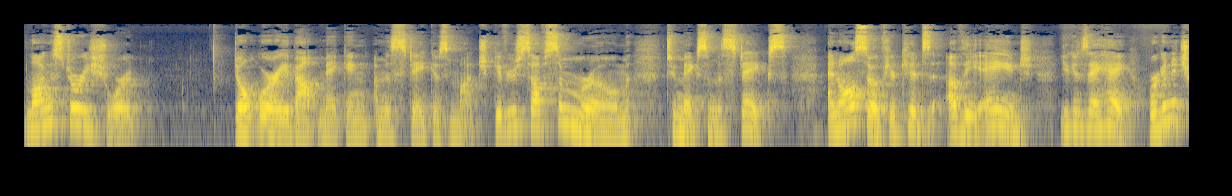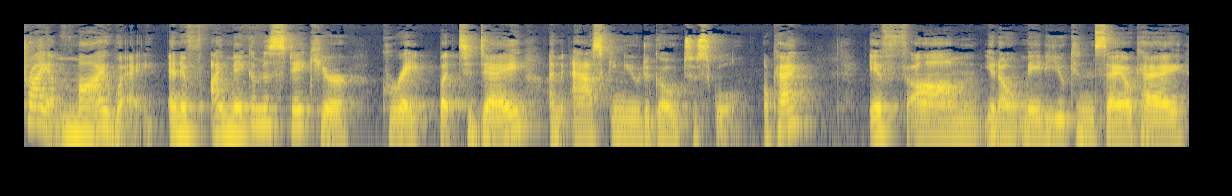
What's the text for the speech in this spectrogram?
Long story short, don't worry about making a mistake as much. Give yourself some room to make some mistakes. And also, if your kid's of the age, you can say, hey, we're going to try it my way. And if I make a mistake here, great. But today, I'm asking you to go to school. Okay? If, um, you know, maybe you can say, okay,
